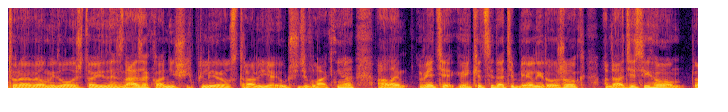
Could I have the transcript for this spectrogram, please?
ktorá je veľmi dôležitá. Jeden z najzákladnejších pilierov stravy je určite vláknina. Ale viete, vy keď si dáte biely rožok a dáte si ho e,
